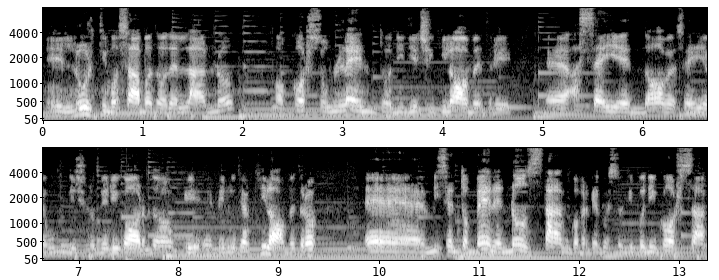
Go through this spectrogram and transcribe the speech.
è l'ultimo sabato dell'anno. Ho corso un lento di 10 km eh, a 6,9, 6,11, non mi ricordo, minuti al chilometro. Eh, mi sento bene, non stanco perché questo tipo di corsa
